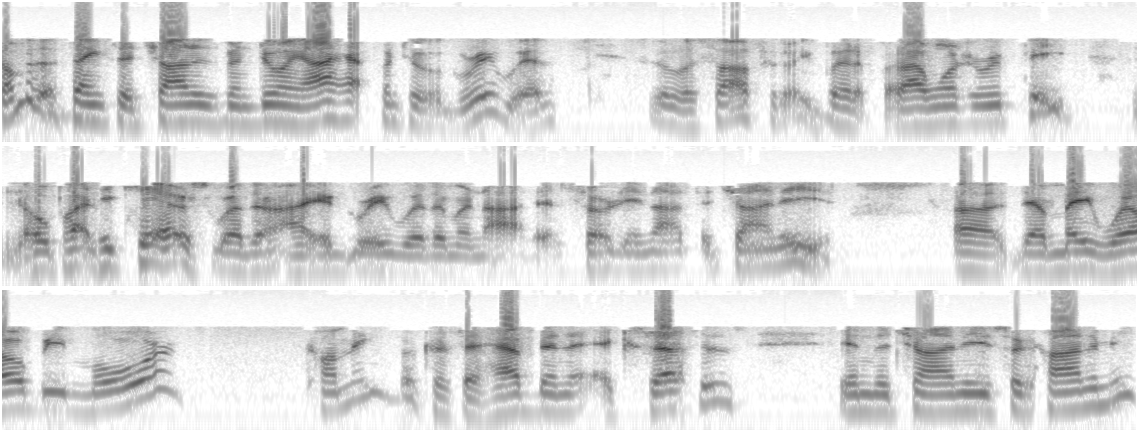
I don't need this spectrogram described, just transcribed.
some of the things that China's been doing, I happen to agree with philosophically. But but I want to repeat: nobody cares whether I agree with them or not, and certainly not the Chinese. Uh, there may well be more coming because there have been excesses in the Chinese economy.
